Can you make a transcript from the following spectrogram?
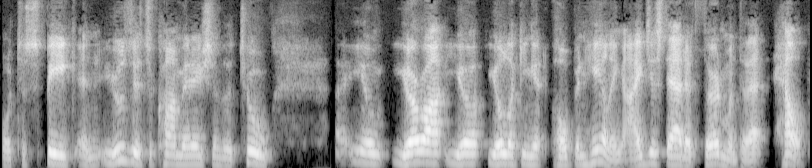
or to speak, and usually it's a combination of the two, you know you're you're you're looking at hope and healing. I just add a third one to that help.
